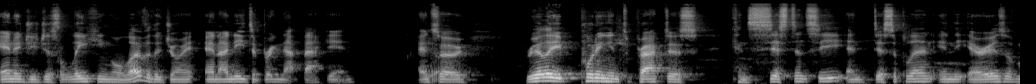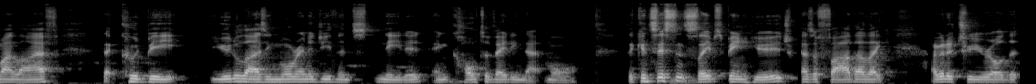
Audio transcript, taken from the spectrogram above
energy just leaking all over the joint and I need to bring that back in. And yeah. so, really putting into practice consistency and discipline in the areas of my life that could be utilizing more energy than's needed and cultivating that more. The consistent mm-hmm. sleep's been huge as a father. Like I've got a two year old that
